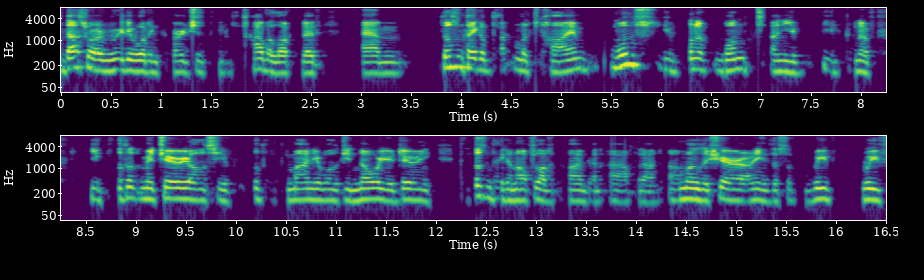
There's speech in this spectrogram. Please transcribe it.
that's what I really would encourage people to have a look at it. Um, doesn't take up that much time. Once you've done it once and you've you've kind of you've built up the materials, you've built up the manuals, you know what you're doing. It doesn't take an awful lot of time then after that. I'm willing to share any of the we've we've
